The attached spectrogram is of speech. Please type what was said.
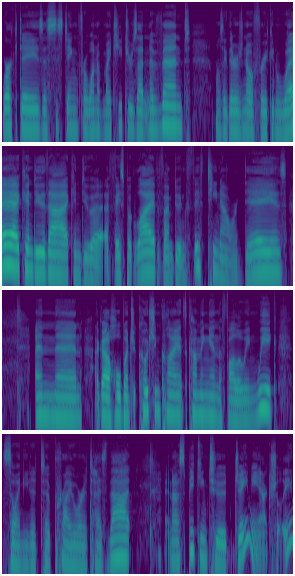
work days assisting for one of my teachers at an event. And I was like, there's no freaking way I can do that. I can do a, a Facebook Live if I'm doing 15 hour days. And then I got a whole bunch of coaching clients coming in the following week, so I needed to prioritize that. And I was speaking to Jamie actually,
